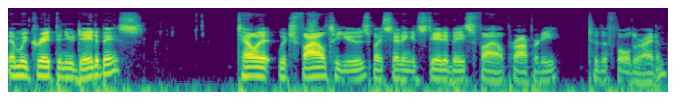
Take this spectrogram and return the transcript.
Then we create the new database, tell it which file to use by setting its database file property to the folder item,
